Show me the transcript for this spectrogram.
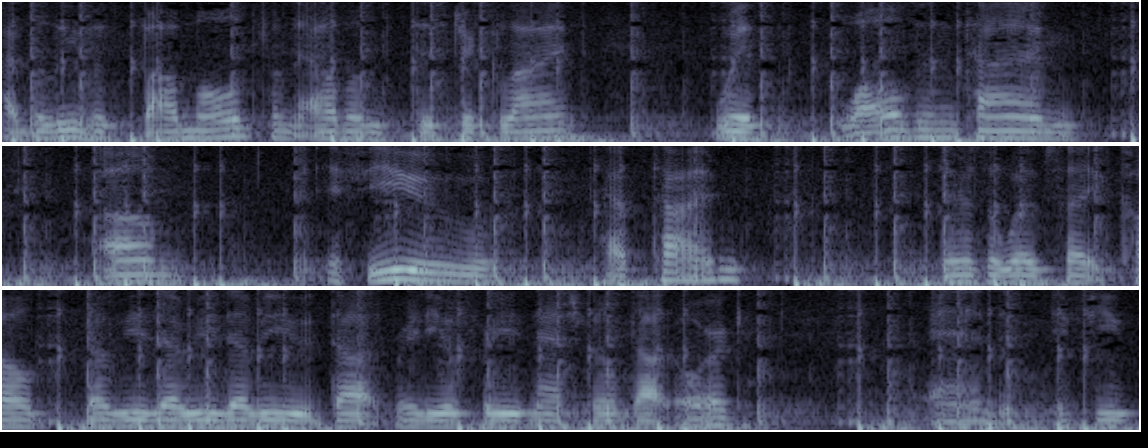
I believe was Bob Mould from the album District Line with Walls in Time. Um, if you have time, there's a website called www.radiofreenashville.org and if you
